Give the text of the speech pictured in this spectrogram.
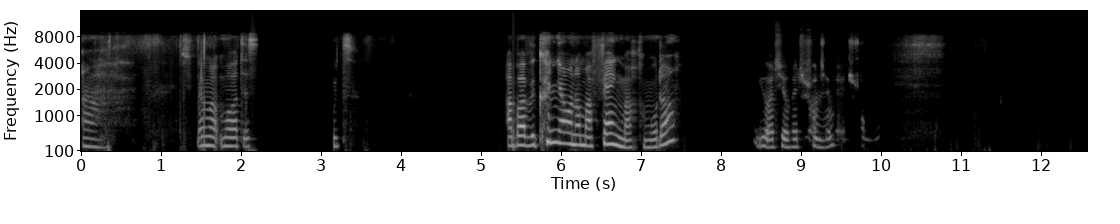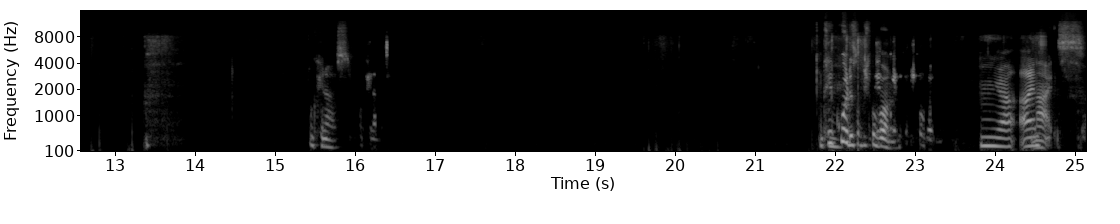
Ah, ich bin mit Mortis gut. Aber wir können ja auch noch mal Fang machen, oder? Ja, theoretisch schon, ja. Okay, nice. Okay, cool, das habe ich gewonnen. Ja, eins. Nice.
